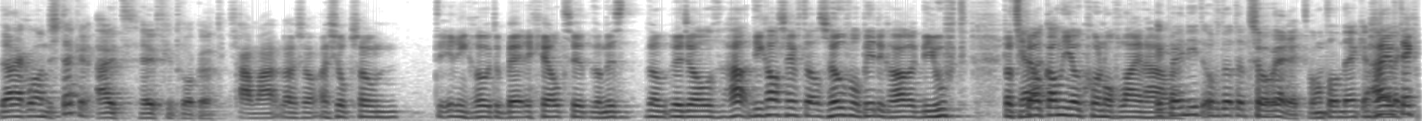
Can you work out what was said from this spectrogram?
daar gewoon de stekker uit heeft getrokken. Ja, maar luister, als je op zo'n grote berg geld zit, dan is het, dan weet je wel, ha- die gast heeft al zoveel binnengeharkt, die hoeft, dat spel Ja. kan hij ook gewoon offline halen. Ik weet niet of dat het zo werkt, want dan denk je Hij heeft eigenlijk... echt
